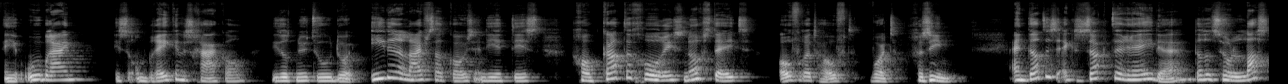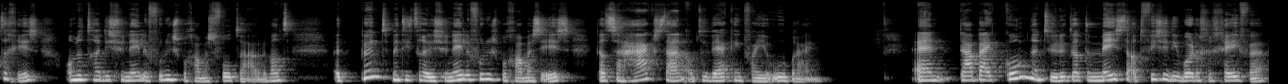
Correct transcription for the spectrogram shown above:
En je oerbrein is de ontbrekende schakel die tot nu toe door iedere lifestyle coach en diëtist gewoon categorisch nog steeds over het hoofd wordt gezien. En dat is exact de reden dat het zo lastig is om de traditionele voedingsprogramma's vol te houden. Want het punt met die traditionele voedingsprogramma's is dat ze haak staan op de werking van je oerbrein. En daarbij komt natuurlijk dat de meeste adviezen die worden gegeven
